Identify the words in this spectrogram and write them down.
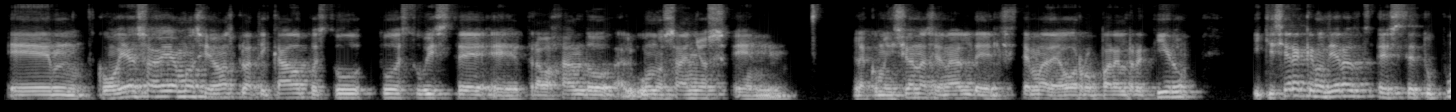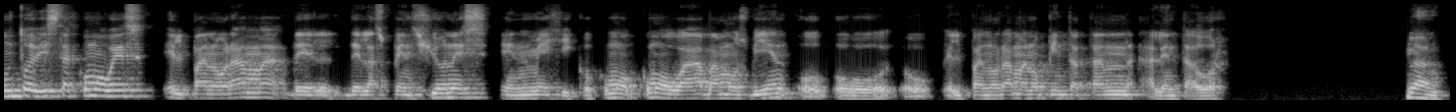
Em, como ya sabíamos y habíamos platicado, pues tú, tú estuviste eh, trabajando algunos años en la Comisión Nacional del Sistema de Ahorro para el Retiro y quisiera que nos dieras este, tu punto de vista, cómo ves el panorama de, de las pensiones en México, cómo, cómo va, vamos bien o, o el panorama no pinta tan alentador. Claro.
